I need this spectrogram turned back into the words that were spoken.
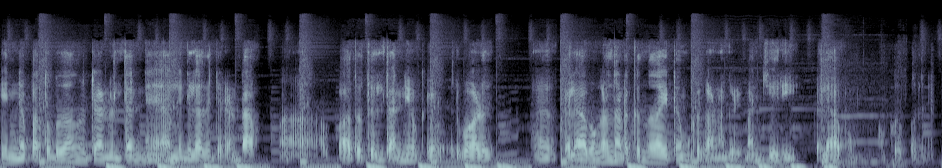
പിന്നെ പത്തൊമ്പതാം നൂറ്റാണ്ടിൽ തന്നെ അല്ലെങ്കിൽ അതിന്റെ രണ്ടാം പാദത്തിൽ തന്നെയൊക്കെ ഒരുപാട് കലാപങ്ങൾ നടക്കുന്നതായിട്ട് നമുക്ക് കാണാൻ കഴിയും. മഞ്ചേരി കലാപം ഒക്കെ പറഞ്ഞിട്ട്.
